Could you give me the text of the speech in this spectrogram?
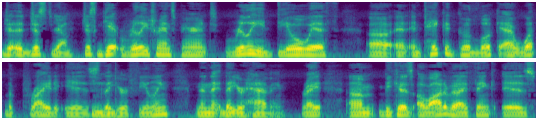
J- just Yeah. just get really transparent, really deal with uh, and, and take a good look at what the pride is Mhm. that you're feeling and that, that you're having, right? Um, because a lot of it, I think, is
